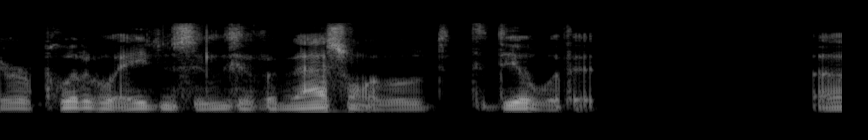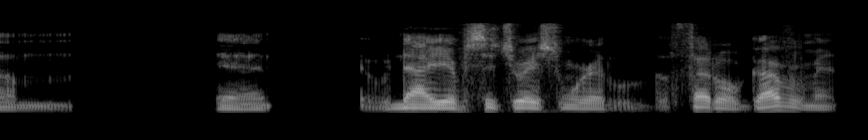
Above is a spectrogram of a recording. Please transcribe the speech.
or political agency, at least at the national level, to, to deal with it. Um, and now you have a situation where the federal government,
